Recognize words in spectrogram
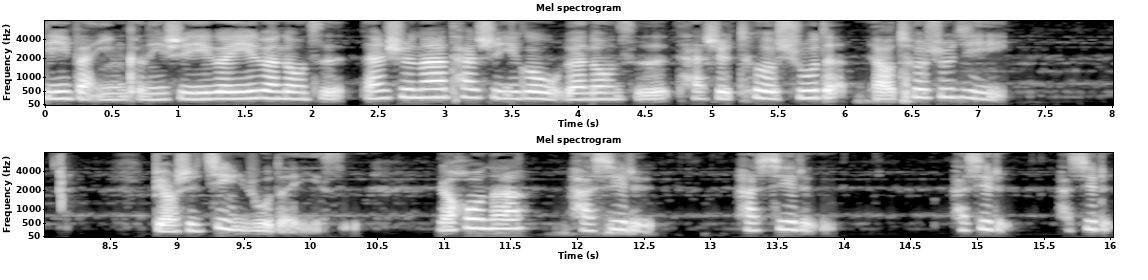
第一反应肯定是一个一段动词，但是呢，它是一个五段动词，它是特殊的，要特殊记忆，表示进入的意思。然后呢，哈西鲁，哈西鲁，哈西鲁，哈西鲁，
